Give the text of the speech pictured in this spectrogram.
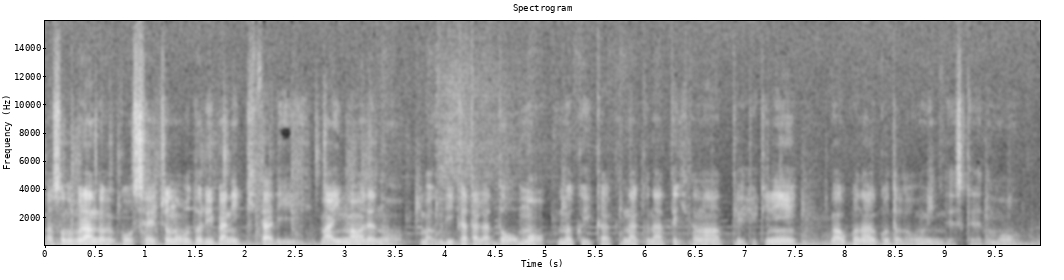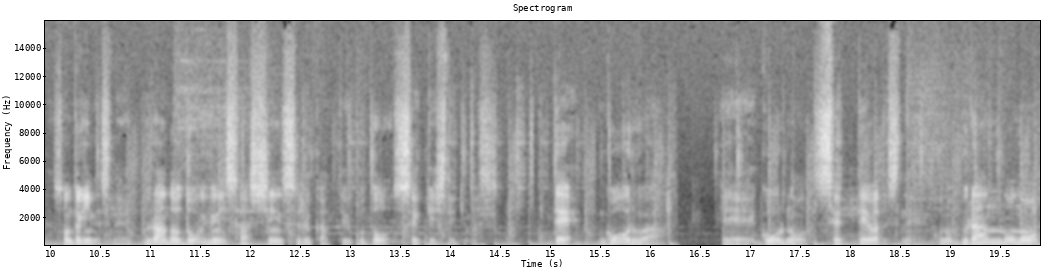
まあ、そのブランドがこう成長の踊り場に来たり、まあ、今までのま売り方がどうもうまくいかなくなってきたなっていう時にま行うことが多いんですけれどもその時にですねブランドをどういうふうに刷新するかっていうことを設計していきますでゴールは、えー、ゴールの設定はですねこのブランドの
